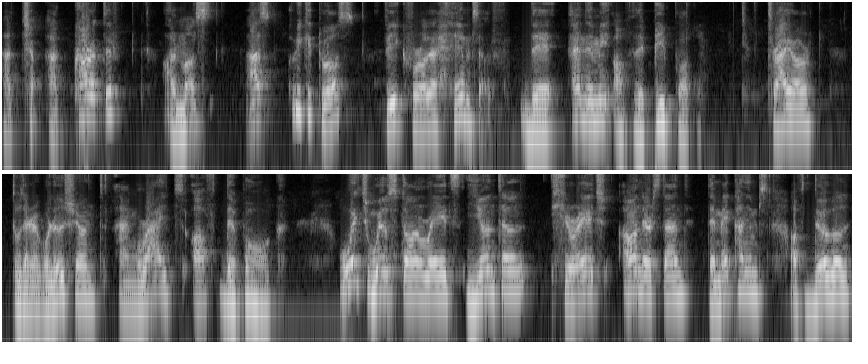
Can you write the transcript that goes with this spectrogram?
a, a character almost as ubiquitous Big Brother himself, the enemy of the people, traitor to the revolution and rights of the book which Winston reads until he reach understand the mechanisms of double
